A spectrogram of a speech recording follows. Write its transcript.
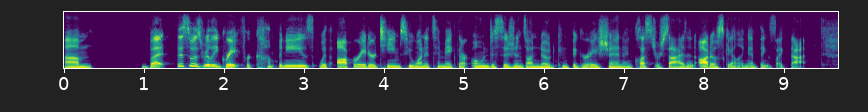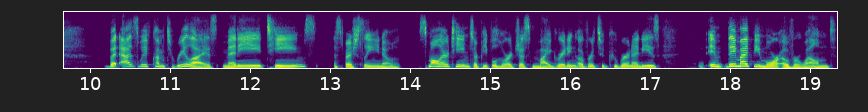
Um, but this was really great for companies with operator teams who wanted to make their own decisions on node configuration and cluster size and auto scaling and things like that. But as we've come to realize, many teams, especially, you know, smaller teams or people who are just migrating over to Kubernetes, it, they might be more overwhelmed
